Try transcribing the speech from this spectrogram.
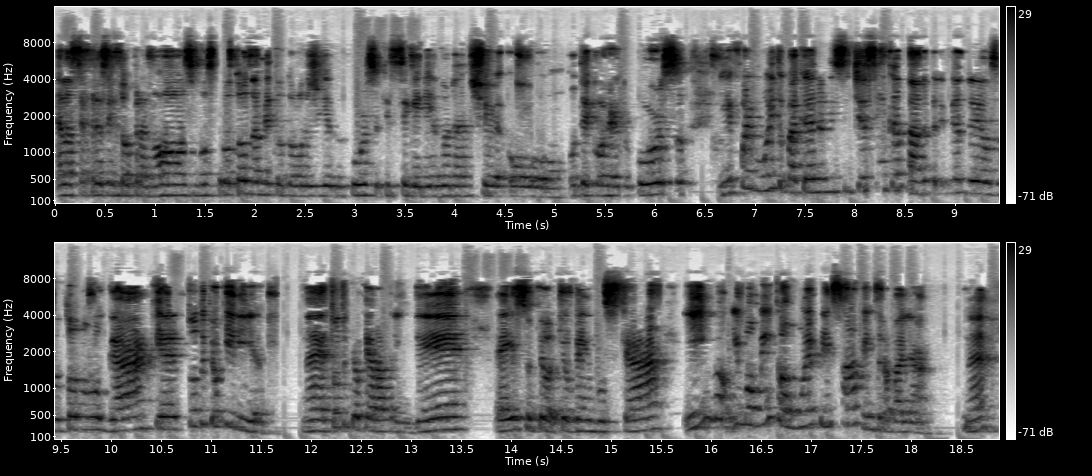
Ela se apresentou para nós, mostrou toda a metodologia do curso que seguiria durante o, o decorrer do curso. E foi muito bacana, eu me senti assim encantada. Falei, meu Deus, eu estou num lugar que é tudo que eu queria, né? É tudo que eu quero aprender, é isso que eu, que eu venho buscar. E em momento algum eu pensava em trabalhar né?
